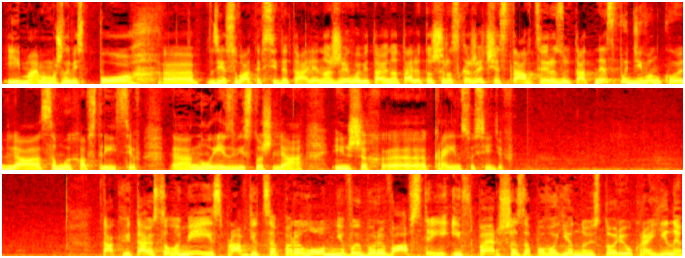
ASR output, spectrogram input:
І маємо можливість по е, з'ясувати всі деталі наживо. Вітаю Наталю. Тож розкажи, чи став цей результат несподіванкою для самих австрійців? Е, ну і звісно ж для інших е, країн сусідів. Так, вітаю Соломії. Справді це переломні вибори в Австрії, і вперше за повоєнну історію України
